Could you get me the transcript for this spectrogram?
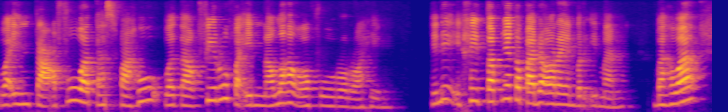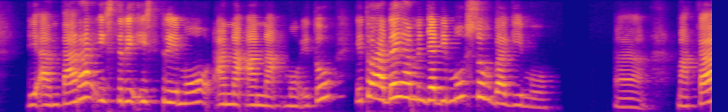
wa in ta'fu wa tasfahu wa taghfiru fa innallaha ghafurur rahim. Ini khitabnya kepada orang yang beriman bahwa di antara istri-istrimu, anak-anakmu itu itu ada yang menjadi musuh bagimu. Nah, maka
